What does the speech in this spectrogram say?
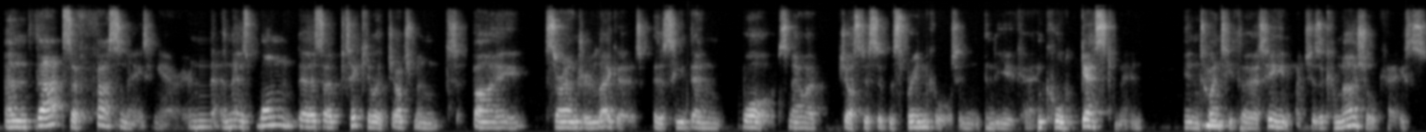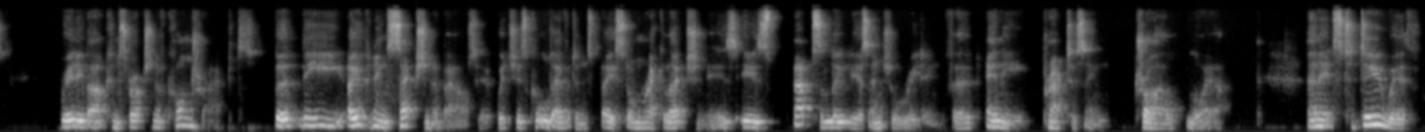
And that's a fascinating area. And, and, there's one, there's a particular judgment by Sir Andrew Leggatt, as he then was, now a justice of the Supreme Court in, in the UK, called Gestmin, in hmm. 2013, which is a commercial case, really about construction of contracts. But the opening section about it, which is called Evidence Based on Recollection, is, is absolutely essential reading for any practicing trial lawyer. And it's to do with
